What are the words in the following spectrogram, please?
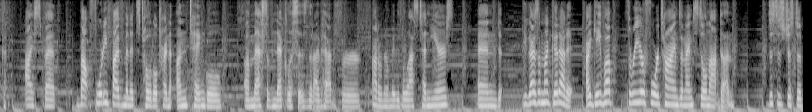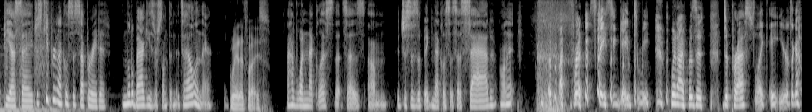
I spent about 45 minutes total trying to untangle a mess of necklaces that I've had for, I don't know, maybe the last 10 years. And you guys, I'm not good at it. I gave up three or four times and I'm still not done. This is just a PSA. Just keep your necklaces separated in little baggies or something. It's hell in there. Great advice. I have one necklace that says, um, it just is a big necklace that says sad on it. My friend Stacy gave to me when I was a, depressed like eight years ago.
